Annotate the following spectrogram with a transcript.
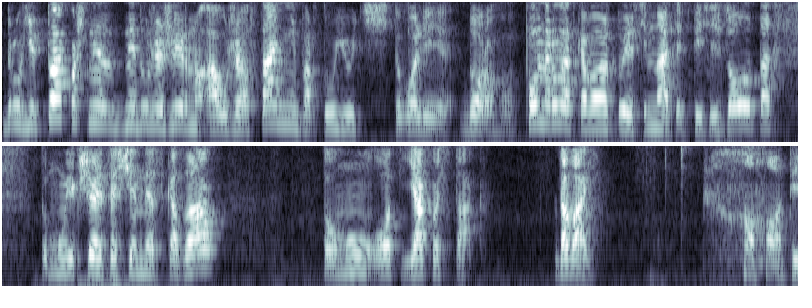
Другі також не, не дуже жирно, а вже останні вартують доволі дорого. Повна рулетка вартує 17 тисяч золота. Тому, якщо я це ще не сказав, тому от якось так. Давай. Хо-хо, ти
